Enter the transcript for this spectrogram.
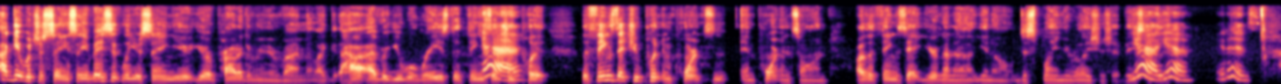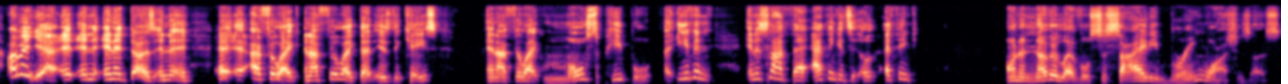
I get what you're saying. So you basically you're saying you're you're a product of your environment. Like however you were raised, the things that you put the things that you put importance importance on are the things that you're gonna, you know, display in your relationship. Yeah, basically. yeah, it is. I mean, yeah, it, and and it does, and it- I I feel like, and I feel like that is the case, and I feel like most people, uh, even, and it's not that. I think it's, uh, I think, on another level, society brainwashes us.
